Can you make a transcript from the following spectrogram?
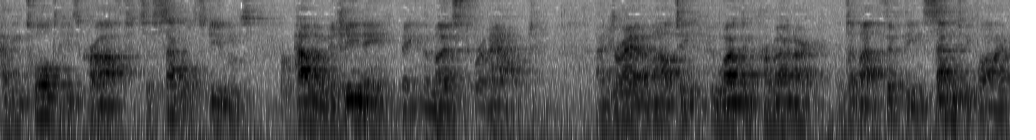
having taught his craft to several students, Paolo Maggini being the most renowned. Andrea Amati, who worked in Cremona until about 1575,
